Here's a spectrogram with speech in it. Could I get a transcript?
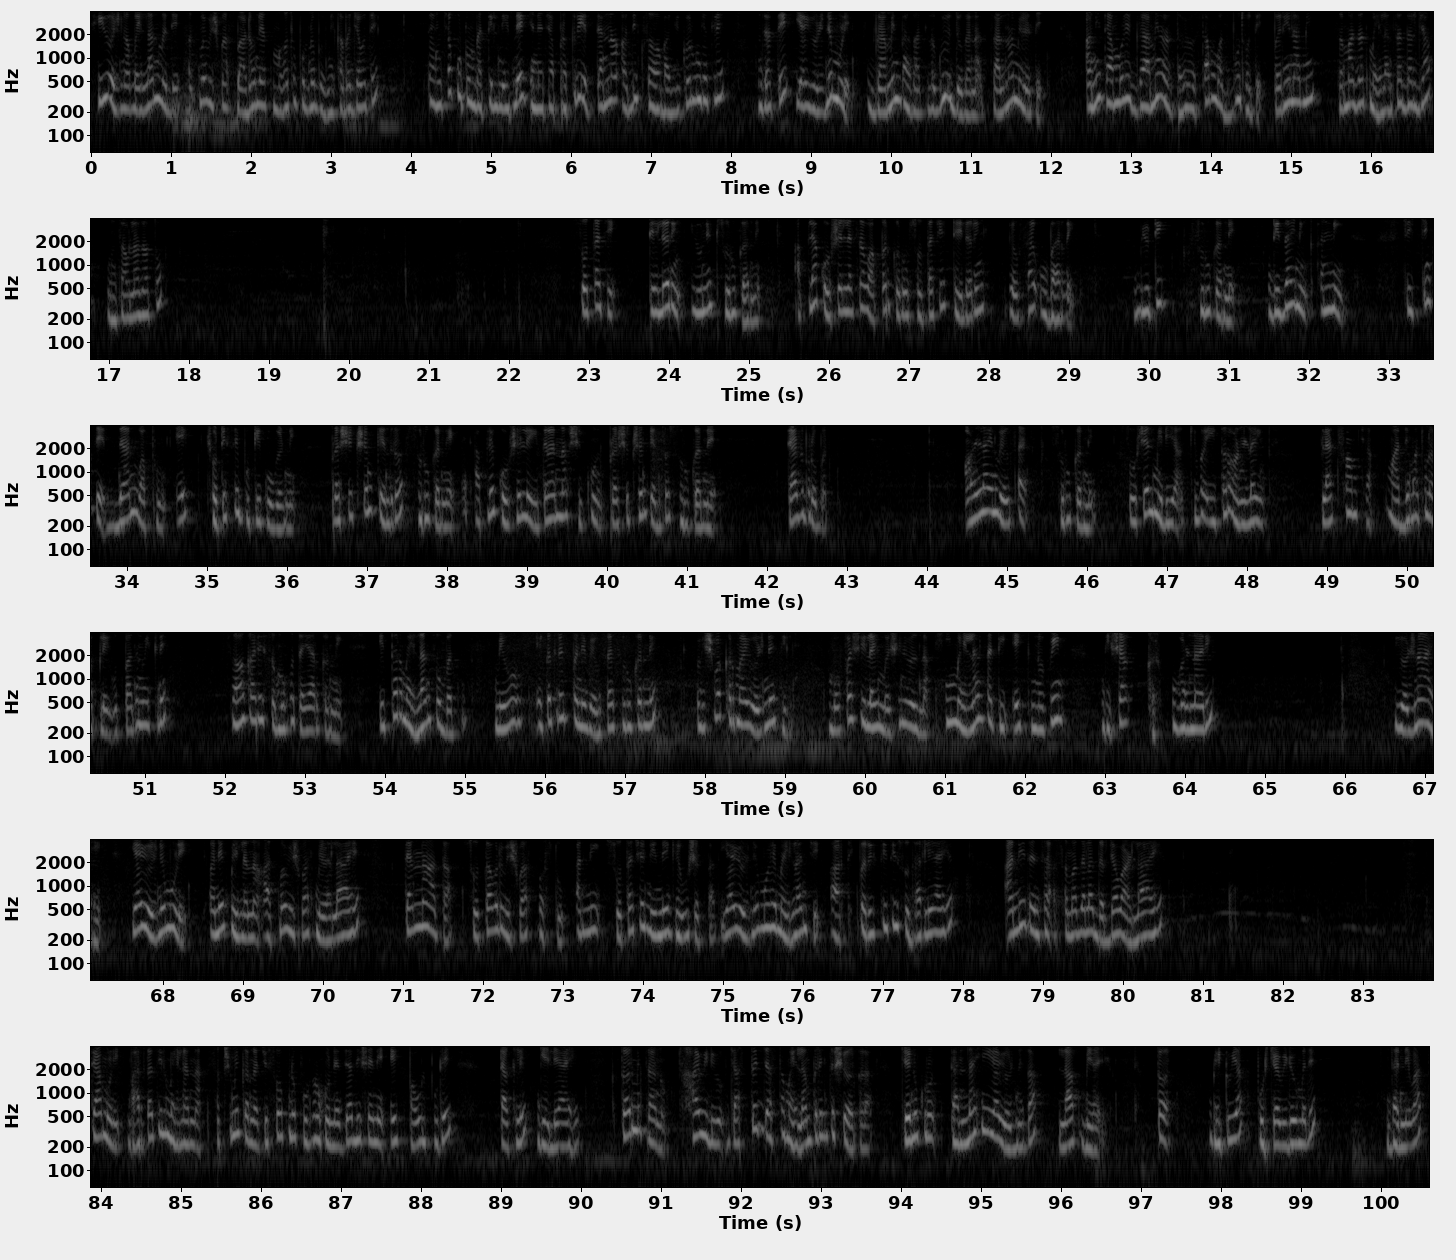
ही योजना महिलांमध्ये आत्मविश्वास वाढवण्यात महत्त्वपूर्ण भूमिका बजावते. त्यांच्या कुटुंबातील निर्णय घेण्याच्या प्रक्रियेत त्यांना अधिक सहभागी करून घेतले जाते. या योजनेमुळे ग्रामीण भागात लघु उद्योगांना चालना मिळते. आणि त्यामुळे ग्रामीण अर्थव्यवस्था मजबूत होते. परिणामी समाजात महिलांचा दर्जा उंचावला जातो. स्वतःचे टेलरिंग युनिट सुरू करणे. आपल्या कौशल्याचा वापर करून स्वतःचे टेलरिंग व्यवसाय उभारणे. ब्युटी सुरू करणे. डिझायनिंग आणि स्टिचिंगचे ज्ञान वापरून एक छोटेसे बुटीक उघडणे. प्रशिक्षण केंद्र सुरू करणे. आपले कौशल्य इतरांना शिकून प्रशिक्षण केंद्र सुरू करणे. त्याचबरोबर ऑनलाईन व्यवसाय सुरू करणे सोशल मीडिया किंवा इतर ऑनलाईन प्लॅटफॉर्मच्या माध्यमातून आपले उत्पादन विकणे सहकारी समूह तयार करणे इतर महिलांसोबत मिळून एकत्रितपणे व्यवसाय सुरू करणे विश्वकर्मा योजनेतील मोफत शिलाई मशीन योजना ही महिलांसाठी एक नवीन दिशा घ- उघडणारी योजना आहे. या योजनेमुळे अनेक महिलांना आत्मविश्वास मिळाला आहे. त्यांना आता स्वतःवर विश्वास बसतो आणि स्वतःचे निर्णय घेऊ शकतात. या योजनेमुळे महिलांची आर्थिक परिस्थिती सुधारली आहे आणि त्यांचा समाजाला दर्जा वाढला आहे. त्यामुळे भारतातील महिलांना सक्षमीकरणाचे स्वप्न पूर्ण होण्याच्या दिशेने एक पाऊल पुढे टाकले गेले आहे. तर मित्रांनो हा व्हिडिओ जास्तीत जास्त महिलांपर्यंत शेअर करा जेणेकरून त्यांनाही या योजनेचा लाभ मिळेल. तर भेटूया पुढच्या व्हिडिओमध्ये. धन्यवाद.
